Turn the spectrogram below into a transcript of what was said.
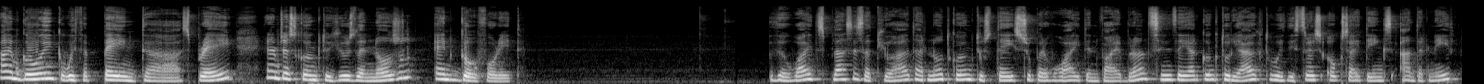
I'm going with a paint uh, spray and I'm just going to use the nozzle and go for it. The white splashes that you add are not going to stay super white and vibrant since they are going to react with the stress oxide inks underneath.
